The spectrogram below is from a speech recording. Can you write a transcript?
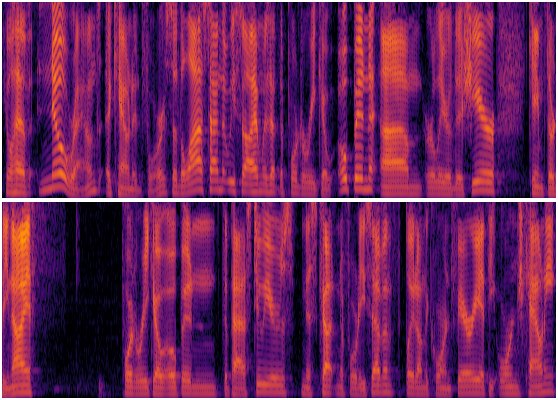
He'll have no rounds accounted for. So the last time that we saw him was at the Puerto Rico Open um, earlier this year. Came 39th. Puerto Rico Open the past two years, missed cut in a 47th. Played on the Korn Ferry at the Orange County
